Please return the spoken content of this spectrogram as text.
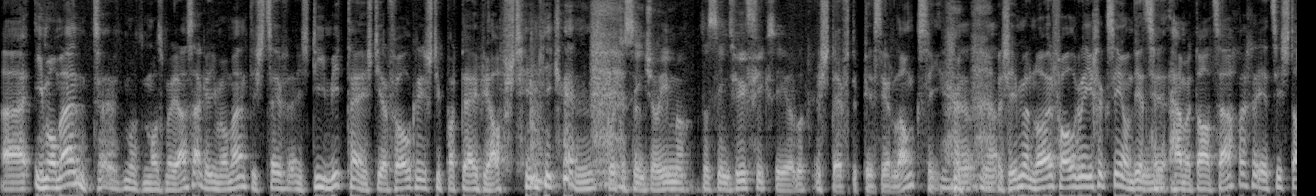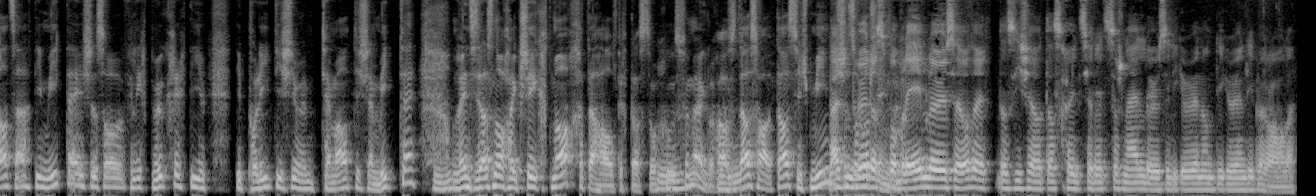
Äh, Im Moment, äh, muss, muss, man ja sagen, im Moment ist, die, ist die Mitte ist die erfolgreichste Partei bei Abstimmungen. Mhm. Gut, das sind schon immer, das sind häufig gewesen, oder? Das ist die FDP sehr lang gewesen. Ja, ja. Das ist immer noch erfolgreich erfolgreicher gewesen. Und jetzt mhm. haben wir tatsächlich, jetzt ist tatsächlich die Mitte, ist so vielleicht wirklich die, die politische, thematische Mitte. Mhm. Und wenn sie das nachher geschickt machen, dann halte ich das durchaus für möglich. Also mhm. das, das ist mindestens weißt du, das Problem lösen, oder? Das ist ja, das können sie ja nicht so schnell lösen, die Grünen und die Grünen Liberalen.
